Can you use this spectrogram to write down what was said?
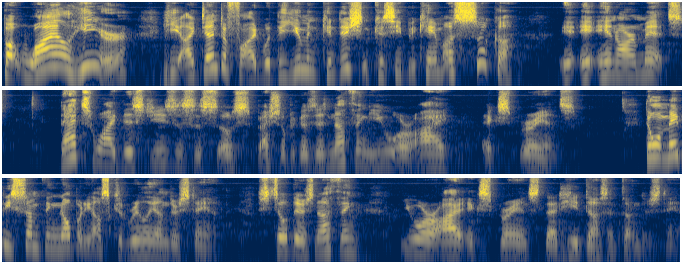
But while here, he identified with the human condition because he became a sukkah in, our midst. That's why this Jesus is so special because there's nothing you or I experience. Though it may be something nobody else could really understand. Still, there's nothing you or I experience that he doesn't understand.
